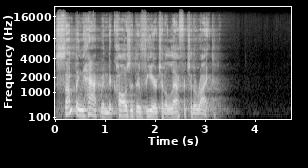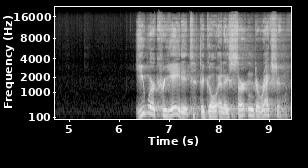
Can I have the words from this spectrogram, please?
something happened that caused it to veer to the left or to the right. You were created to go in a certain direction,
